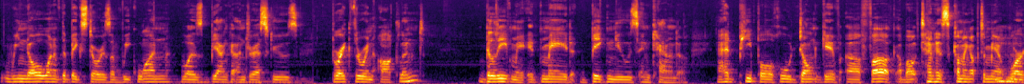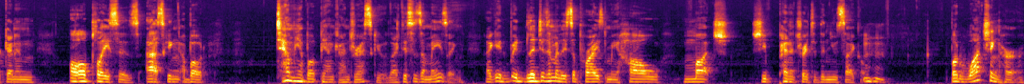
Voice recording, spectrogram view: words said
we know one of the big stories of week one was Bianca Andreescu's breakthrough in Auckland. Believe me, it made big news in Canada. I had people who don't give a fuck about tennis coming up to me at mm-hmm. work and in all places asking about, tell me about Bianca Andreescu. Like, this is amazing. Like, it, it legitimately surprised me how much she penetrated the news cycle. Mm-hmm. But watching her,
